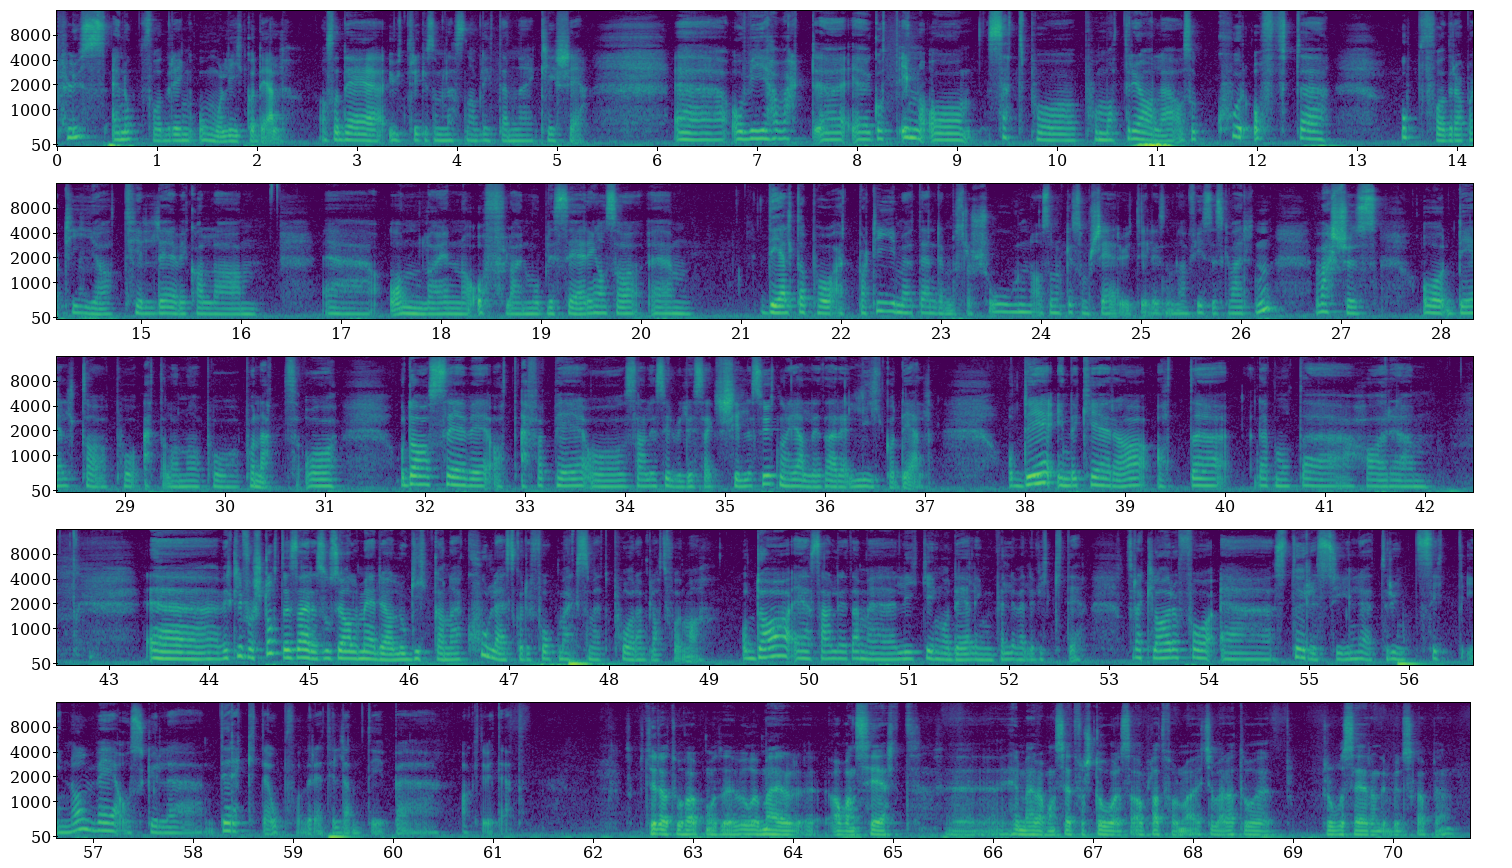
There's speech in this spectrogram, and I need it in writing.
Pluss en oppfordring om å like og dele. Altså det uttrykket som nesten har blitt en uh, klisjé. Eh, og vi har vært, eh, gått inn og sett på, på materialet. Altså hvor ofte oppfordrer partier til det vi kaller eh, online og offline mobilisering. Altså eh, delta på et partimøte, en demonstrasjon, altså noe som skjer ute i liksom, den fysiske verden, versus å delta på et eller annet på, på nett. Og og da ser vi at Frp og særlig Sylvi Lysthaug skilles ut når det gjelder dette lik og del. Og det indikerer at uh, de på en måte har um, uh, virkelig forstått disse sosiale medier-logikkene. Hvordan skal du få oppmerksomhet på den plattforma? Og da er særlig det med liking og deling veldig veldig viktig. Så de klarer å få eh, større synlighet rundt sitt innhold ved å skulle direkte oppfordre til den type aktivitet betyr det at hun har på en måte vært mer avansert eh, har mer avansert forståelse av plattformer, ikke bare at hun er provoserende i budskapet?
